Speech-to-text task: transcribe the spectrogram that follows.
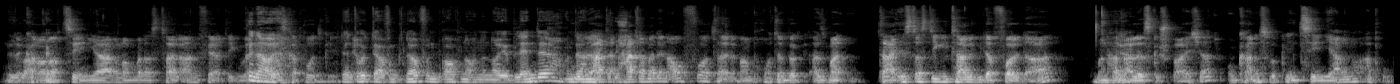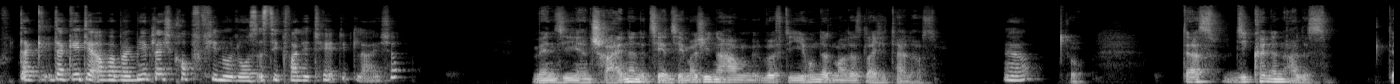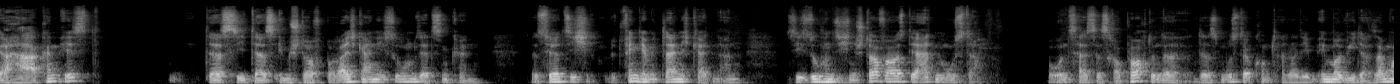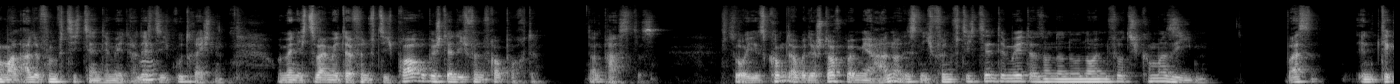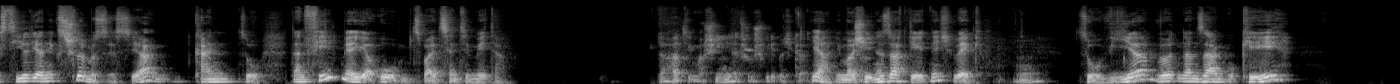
Der kann auch nach zehn Jahren nochmal das Teil anfertigen, wenn Genau. alles kaputt geht. Dann Ja. drückt er auf den Knopf und braucht noch eine neue Blende und Gut, dann hat, hat aber dann auch Vorteile. Man braucht dann wirklich, also man, da ist das Digitale wieder voll da. Man hat Ja. alles gespeichert und kann es wirklich in zehn Jahren noch abrufen. Da, da geht ja aber bei mir gleich Kopfkino los. Ist die Qualität die gleiche? Wenn Sie einen Schreiner, eine CNC-Maschine haben, wirft die hundertmal das gleiche Teil aus. Ja. So. Das, die können alles. Der Haken ist, dass Sie das im Stoffbereich gar nicht so umsetzen können. Das hört sich, fängt ja mit Kleinigkeiten an. Sie suchen sich einen Stoff aus, der hat ein Muster. Bei uns heißt das Rapport und da- das Muster kommt halt eben immer wieder. Sagen wir mal alle 50 Zentimeter, lässt sich gut rechnen. Und wenn ich 2,50 Meter brauche, bestelle ich fünf Rapporte. Dann passt es. So, jetzt kommt aber der Stoff bei mir an und ist nicht 50 Zentimeter, sondern nur 49,7. Was im Textil ja nichts Schlimmes ist, ja? Kein, so. Dann fehlt mir ja oben zwei Zentimeter. Da hat die Maschine jetzt schon Schwierigkeiten. Ja, die Maschine sagt, geht nicht, weg. So, wir würden dann sagen, okay,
